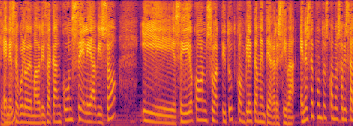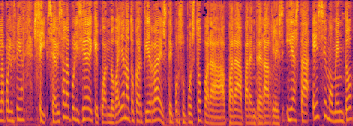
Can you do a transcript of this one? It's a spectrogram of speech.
en ese vuelo de Madrid a Cancún, se le avisó y siguió con su actitud completamente agresiva. ¿En ese punto es cuando se avisa a la policía? Sí, se avisa a la policía de que cuando vayan a tocar tierra esté, por supuesto, para, para, para entregarles. Y hasta ese momento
